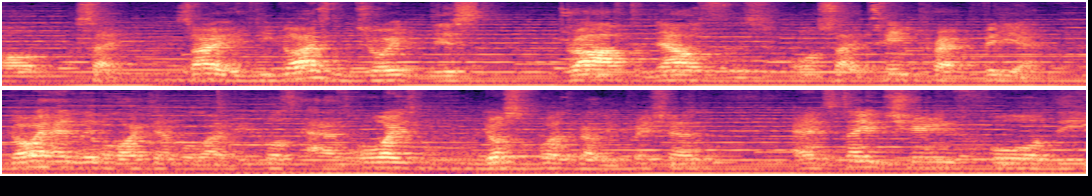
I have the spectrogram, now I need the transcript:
I'll say, sorry, if you guys enjoyed this draft analysis or say team prep video, go ahead and leave a like down below because as always, your support is greatly appreciated. And stay tuned for the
